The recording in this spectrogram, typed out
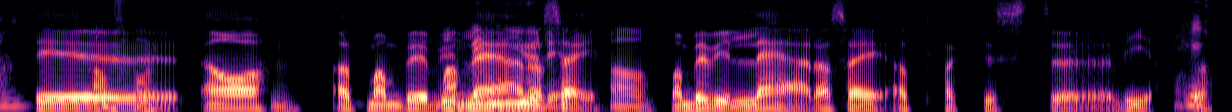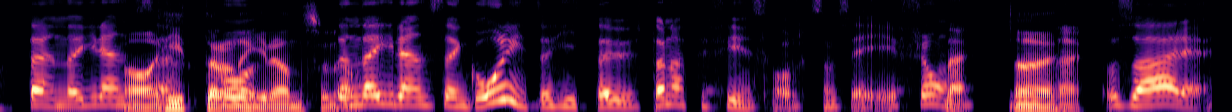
Mm. det är, ja Mm. att man behöver Man lära sig. Ja. Man behöver ju lära sig att faktiskt eh, veta. Hitta den där gränsen. Ja, hitta den där Och gränsen. den där gränsen går inte att hitta utan att det finns folk som säger ifrån. Nej. Nej. Och så är det.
